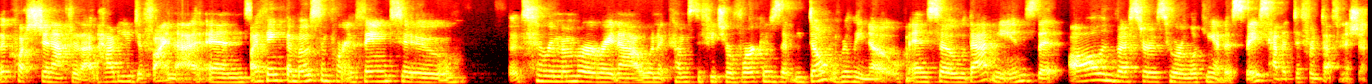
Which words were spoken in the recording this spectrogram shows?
the question after that. How do you define that? And i think the most important thing to to remember right now when it comes to future of work is that we don't really know. And so that means that all investors who are looking at this space have a different definition.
